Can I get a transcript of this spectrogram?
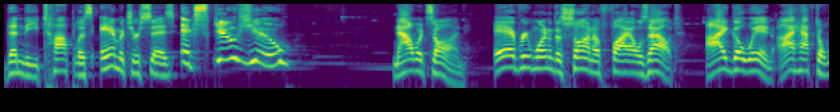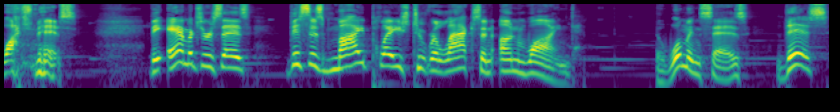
Then the topless amateur says, Excuse you! Now it's on. Everyone in the sauna files out. I go in. I have to watch this. The amateur says, This is my place to relax and unwind. The woman says, This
